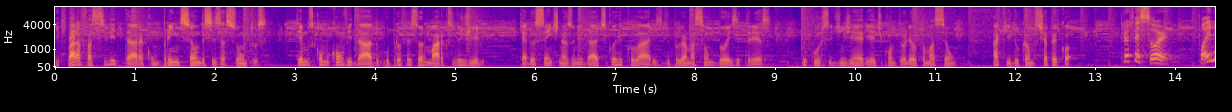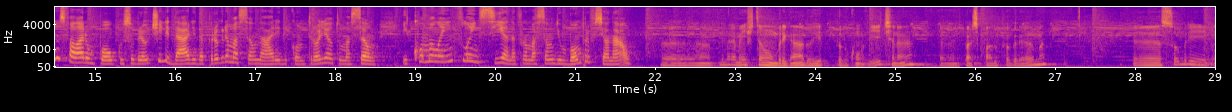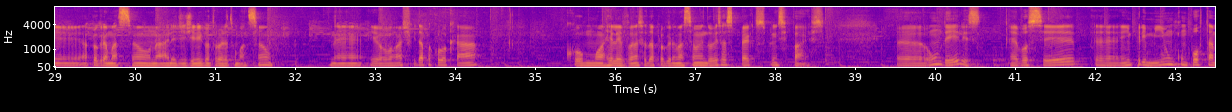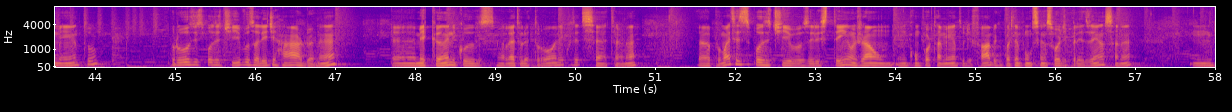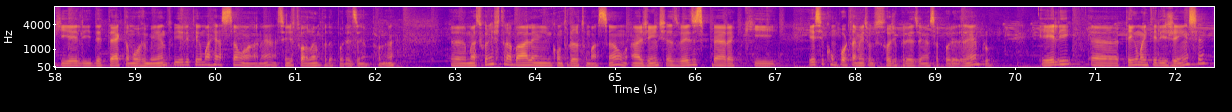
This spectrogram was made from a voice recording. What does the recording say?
E para facilitar a compreensão desses assuntos, temos como convidado o professor Marcos Virgílio, que é docente nas unidades curriculares de Programação 2 e 3 no curso de Engenharia de Controle e Automação, aqui do campus Chapecó. Professor, pode nos falar um pouco sobre a utilidade da programação na área de controle e automação e como ela influencia na formação de um bom profissional? Uh, primeiramente, então, obrigado aí pelo convite, né, de participar do programa. Eh, sobre uh, a programação na área de engenharia, controle e automação, né, eu acho que dá para colocar como a relevância da programação em dois aspectos principais. Uh, um deles é você imprimir um comportamento para os dispositivos ali de hardware, né? mecânicos, eletroeletrônicos, etc. Né? por mais que esses dispositivos eles tenham já um, um comportamento de fábrica, por exemplo, um sensor de presença, né? Em que ele detecta o movimento e ele tem uma reação lá, né? Acende tua lâmpada, por exemplo, né? Uh, mas quando a gente trabalha em controle de automação, a gente às vezes espera que esse comportamento do sensor de presença, por exemplo, ele uh, uma inteligência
